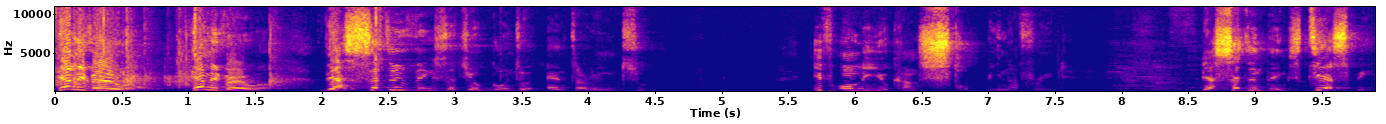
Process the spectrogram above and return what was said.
hear me very well. Hear me very well. There are certain things that you're going to enter into. If only you can stop being afraid. There are certain things, TSP,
